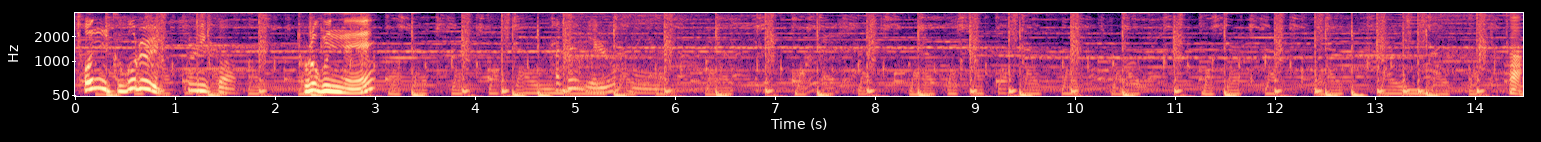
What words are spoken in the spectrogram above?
전 그거를 그러니까 저러고 있네. 카드 옐로. 어. 좋다.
